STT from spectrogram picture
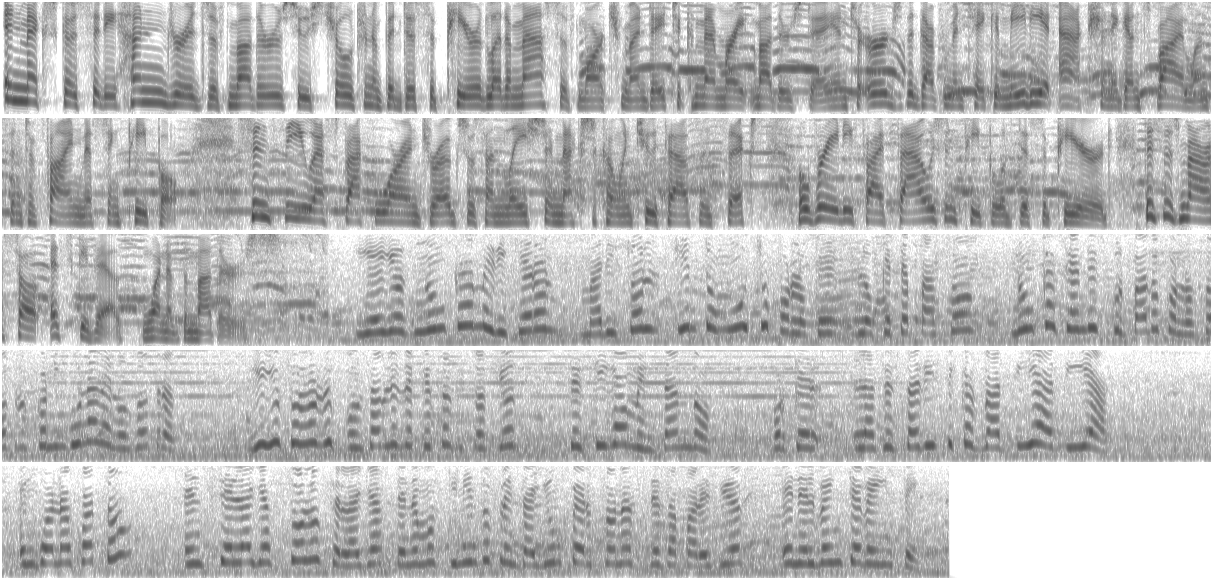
In Mexico City, hundreds of mothers whose children have been disappeared led a massive march Monday to commemorate Mother's Day and to urge the government take immediate action against violence and to find missing people. Since the U.S.-backed war on drugs was unleashed in Mexico in 2006, over 85,000 people have disappeared. This is Marisol Esquivel, one of the mothers. y ellos nunca me dijeron, Marisol, siento mucho por lo que, lo que te pasó. Nunca se han disculpado con nosotros, con ninguna de nosotras. Y ellos son los responsables de que esta situación se siga aumentando, porque las estadísticas van día a día. En Guanajuato, en Celaya, solo Celaya, tenemos 531 personas desaparecidas en el 2020.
